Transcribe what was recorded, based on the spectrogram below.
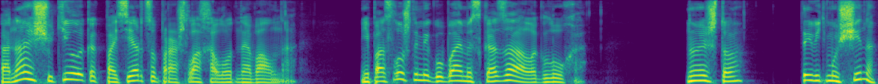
Она ощутила, как по сердцу прошла холодная волна. Непослушными губами сказала глухо. «Ну и что? Ты ведь мужчина?»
